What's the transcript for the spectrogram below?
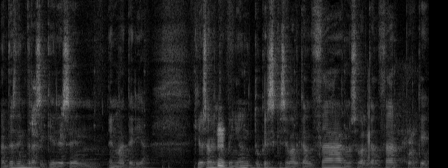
antes de entrar si quieres en, en materia, quiero saber tu mm. opinión. ¿Tú crees que se va a alcanzar? ¿No se va a alcanzar? ¿Por qué?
